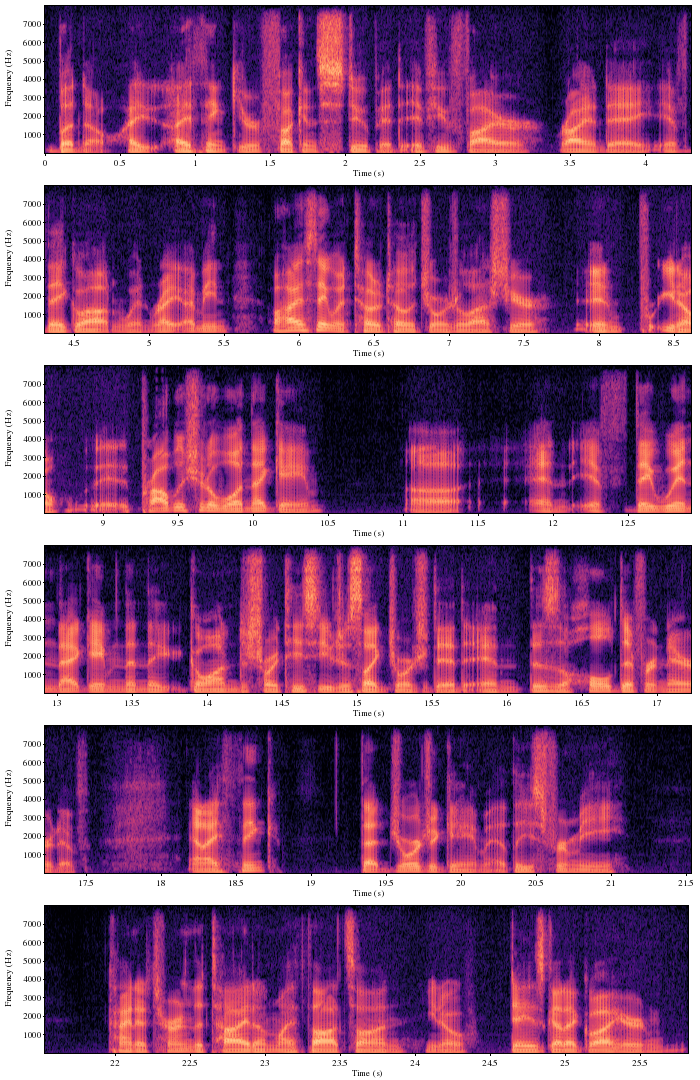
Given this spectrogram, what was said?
but no, I I think you're fucking stupid if you fire Ryan Day if they go out and win. Right? I mean, Ohio State went toe to toe with Georgia last year, and you know probably should have won that game. Uh, and if they win that game, then they go on and destroy TCU just like Georgia did, and this is a whole different narrative. And I think that Georgia game, at least for me, kind of turned the tide on my thoughts on you know Day's got to go out here and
